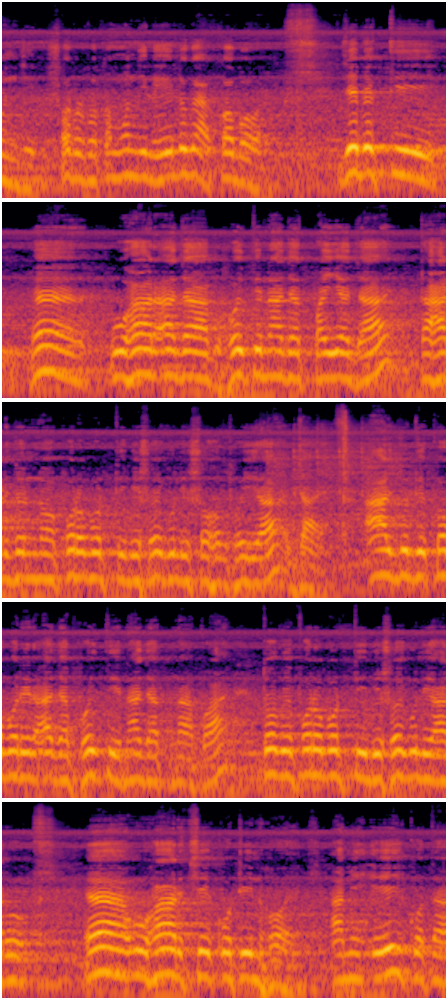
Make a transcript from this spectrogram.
মঞ্জিল। সর্বপ্রথম মঞ্জিল এই লোগা কবর যে ব্যক্তি হ্যাঁ উহার আজাব হইতে নাজাত পাইয়া যায় তাহার জন্য পরবর্তী বিষয়গুলি সহজ হইয়া যায়। আর যদি কবরের আজাব হইতে নাজাত না পায়, তবে পরবর্তী বিষয়গুলি আরও উহার চেয়ে কঠিন হয়। আমি এই কথা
